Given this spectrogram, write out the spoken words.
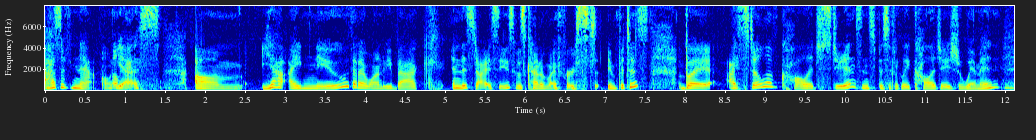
As of now, yes. Um, yeah, I knew that I wanted to be back in this diocese was kind of my first impetus, but I still love college students and specifically college-aged women. Mm.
